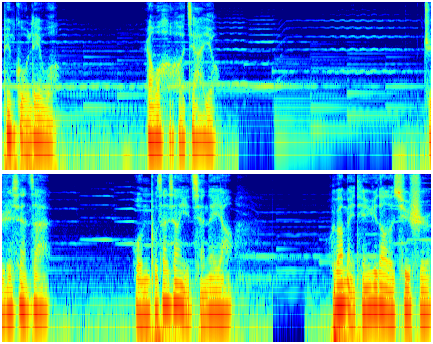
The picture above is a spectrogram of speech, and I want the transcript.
并鼓励我，让我好好加油。只是现在，我们不再像以前那样，会把每天遇到的趣事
